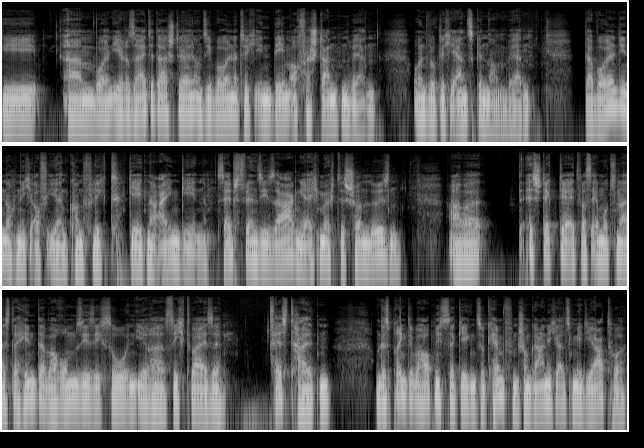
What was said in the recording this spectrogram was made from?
Die ähm, wollen ihre Seite darstellen und sie wollen natürlich in dem auch verstanden werden und wirklich ernst genommen werden. Da wollen die noch nicht auf ihren Konfliktgegner eingehen. Selbst wenn sie sagen, ja, ich möchte es schon lösen. Aber es steckt ja etwas Emotionales dahinter, warum sie sich so in ihrer Sichtweise festhalten. Und es bringt überhaupt nichts dagegen zu kämpfen, schon gar nicht als Mediator.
